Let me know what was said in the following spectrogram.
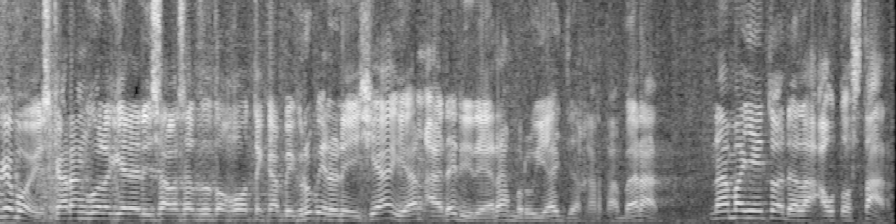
Oke boy, sekarang gue lagi ada di salah satu toko TKB Group Indonesia yang ada di daerah Meruya, Jakarta Barat. Namanya itu adalah Autostar.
